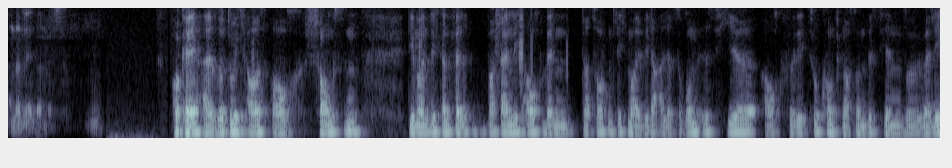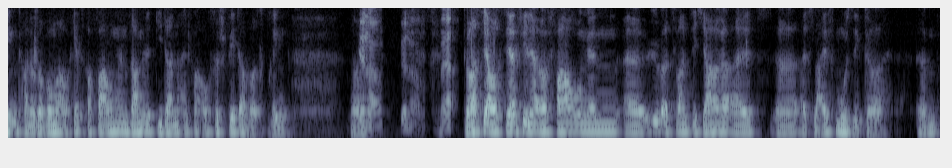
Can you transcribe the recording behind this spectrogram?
anderen Ländern ist. Okay, also durchaus auch Chancen, die man sich dann wahrscheinlich auch, wenn das hoffentlich mal wieder alles rum ist, hier auch für die Zukunft noch so ein bisschen so überlegen kann oder wo man auch jetzt Erfahrungen sammelt, die dann einfach auch für später was bringen. Ja. Genau, genau. Ja. Du hast ja auch sehr viele Erfahrungen, äh, über 20 Jahre als, äh, als Live-Musiker. Ähm,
